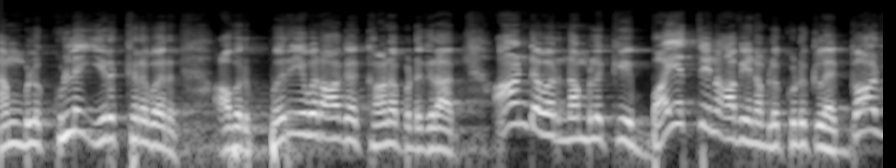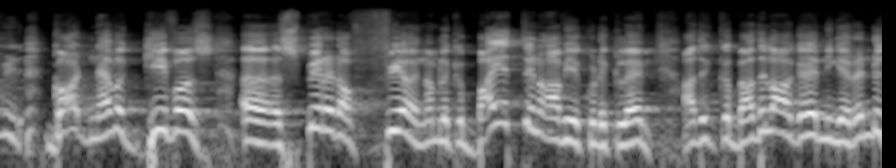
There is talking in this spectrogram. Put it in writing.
நம்மளுக்குள்ளே இருக்கிறவர் அவர் பெரியவராக காணப்படுகிறார். ஆண்டவர் நம்மளுக்கு பயத்தின் ஆவியை நம்மளுக்கு கொடுக்கல. God God never give us spirit of fear நம்மளுக்கு பயத்தின் ஆவியை கொடுக்கல. அதுக்கு பதிலாக நீங்கள் ரெண்டு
